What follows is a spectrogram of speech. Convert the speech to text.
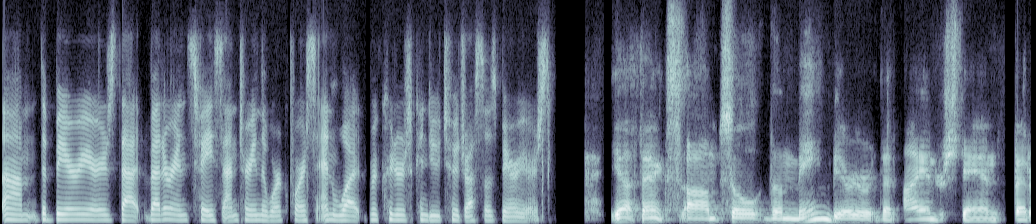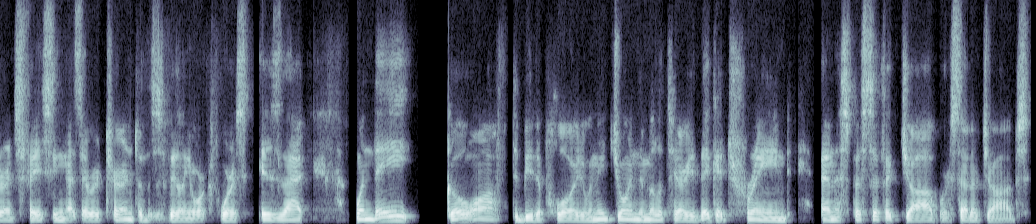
um, the barriers that veterans face entering the workforce and what recruiters can do to address those barriers. Yeah, thanks. Um, so, the main barrier that I understand veterans facing as they return to the civilian workforce is that when they go off to be deployed, when they join the military, they get trained in a specific job or set of jobs.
